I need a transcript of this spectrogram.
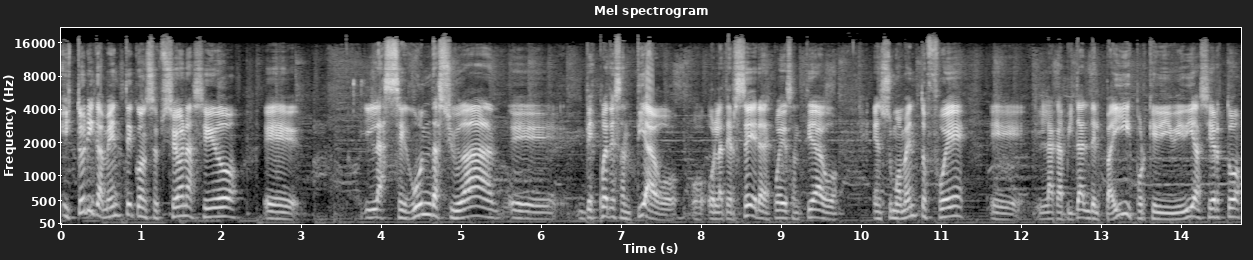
históricamente Concepción ha sido eh, la segunda ciudad eh, después de Santiago, o, la tercera después de Santiago. En su momento fue eh, la capital del país porque dividía, ¿cierto?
